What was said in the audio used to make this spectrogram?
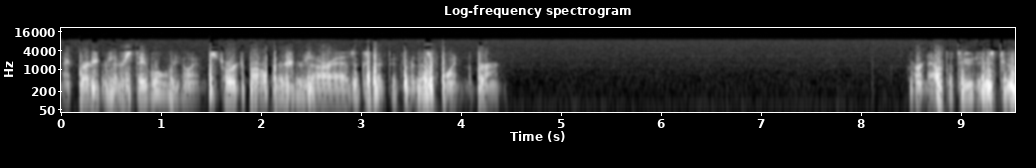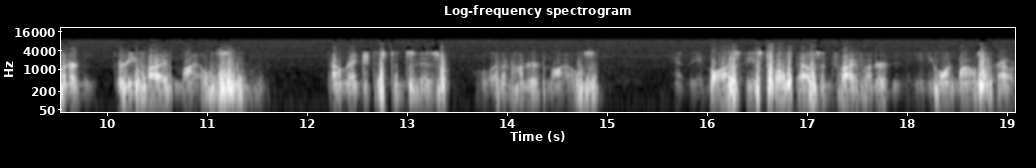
Tank pressures are stable. Helium storage bottle pressures are as expected for this point in the burn. Current altitude is 235 miles. Downrange distance is 1,100 miles. And the velocity is 12,581 miles per hour.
